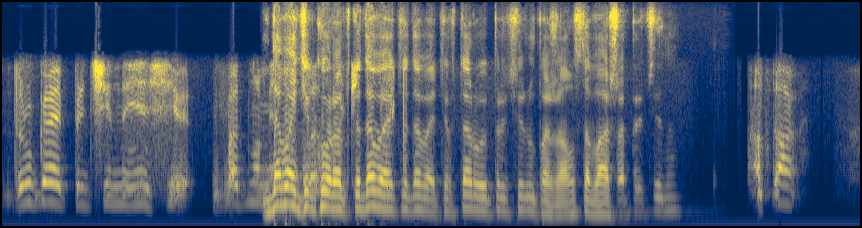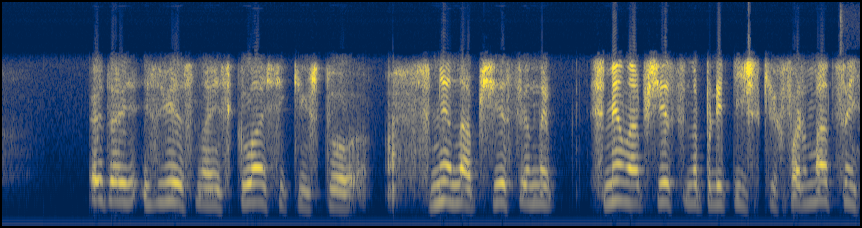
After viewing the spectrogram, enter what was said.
другая причина, если в. Давайте минуту... коротко, давайте, давайте. Вторую причину, пожалуйста, ваша причина. А, да. Это известно из классики, что смена общественных, смена общественно-политических формаций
